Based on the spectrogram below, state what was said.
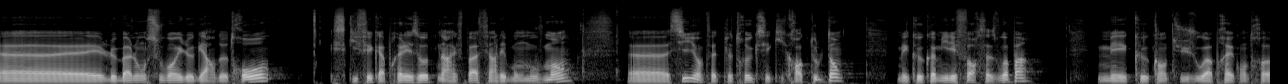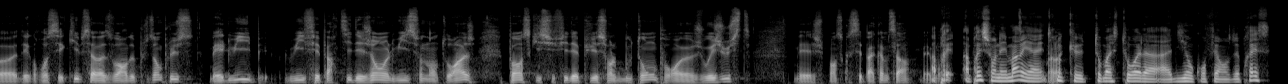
Euh, le ballon, souvent, il le garde trop. Ce qui fait qu'après, les autres n'arrivent pas à faire les bons mouvements. Euh, si, en fait, le truc, c'est qu'il croque tout le temps. Mais que comme il est fort, ça se voit pas. Mais que quand tu joues après contre euh, des grosses équipes, ça va se voir de plus en plus. Mais lui, lui il fait partie des gens, lui, son entourage, pense qu'il suffit d'appuyer sur le bouton pour euh, jouer juste. Mais je pense que c'est pas comme ça. Mais bon. Après, sur Neymar, il y a un truc que Thomas Tourelle a, dit en conférence de presse.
